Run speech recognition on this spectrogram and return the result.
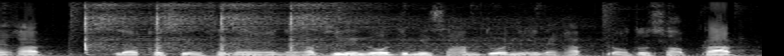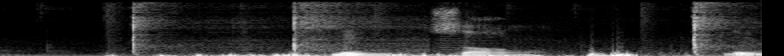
นะครับแล้วก็เสียงสแนร์นะครับซึ่งในโน้ตจะมี 3 ตัวนี้นะครับ ลองทดสอบครับ 1 2 1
